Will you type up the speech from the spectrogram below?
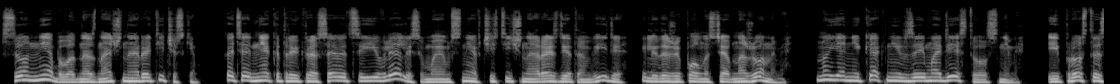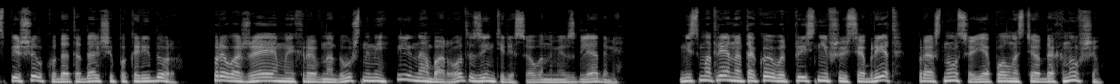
Сон не был однозначно эротическим, хотя некоторые красавицы и являлись в моем сне в частично раздетом виде или даже полностью обнаженными, но я никак не взаимодействовал с ними, и просто спешил куда-то дальше по коридору, провожаемый их равнодушными или, наоборот, заинтересованными взглядами. Несмотря на такой вот приснившийся бред, проснулся я полностью отдохнувшим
